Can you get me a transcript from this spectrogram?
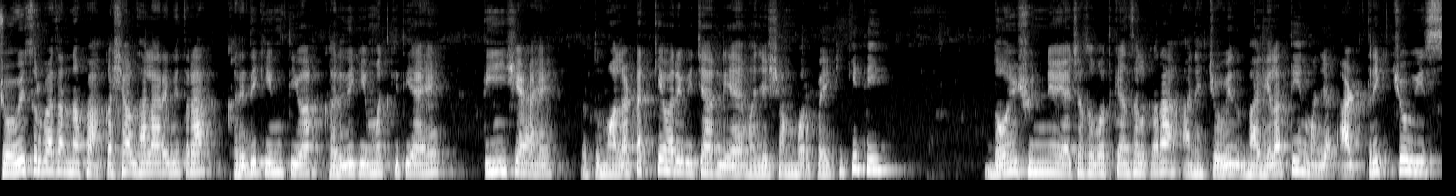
चोवीस रुपयाचा नफा कशावर झाला रे मित्रा? खरेदी किंमतीवर. खरेदी किंमत किती आहे? तीनशे आहे. तर तुम्हाला टक्केवारी विचारली आहे म्हणजे शंभरपैकी किती? दोन शून्य याच्यासोबत कॅन्सल करा आणि चोवीस भागेला तीन म्हणजे आठ त्रिक चोवीस.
